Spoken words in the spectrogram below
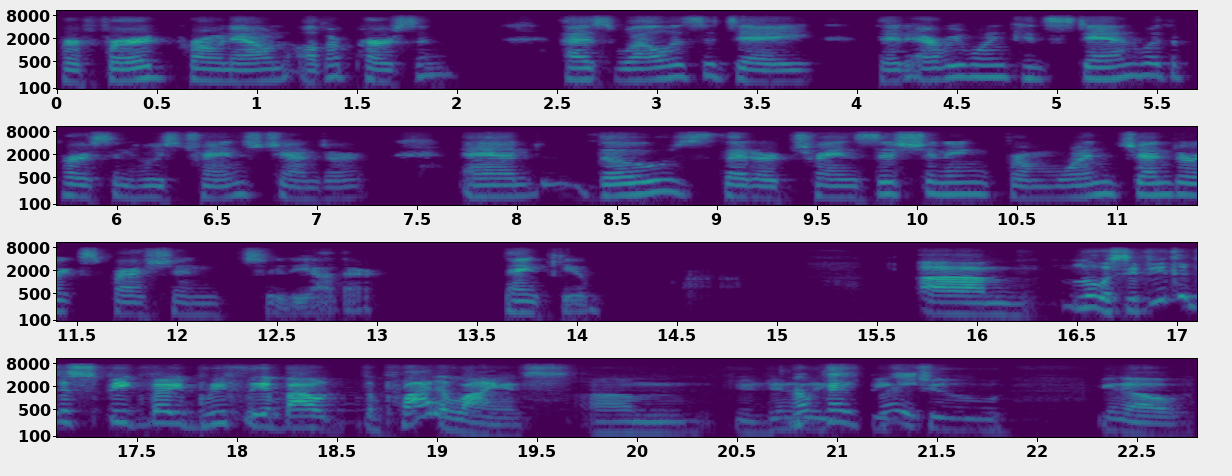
preferred pronoun of a person, as well as a day that everyone can stand with a person who is transgender and those that are transitioning from one gender expression to the other. Thank you. Um, Lewis, if you could just speak very briefly about the Pride Alliance. Um, you didn't really Okay, speak great. to, you know,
